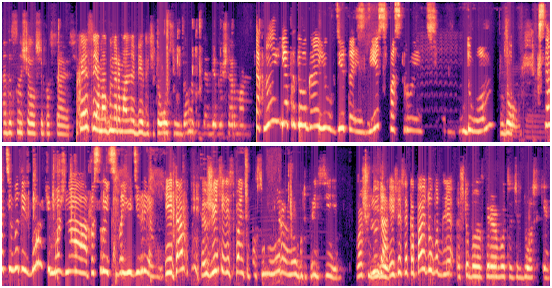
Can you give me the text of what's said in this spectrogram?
Надо сначала все поставить. Наконец-то я могу нормально бегать. Это очень удобно, когда бегаешь нормально. Так, ну я предлагаю где-то здесь построить дом. Дом. Кстати, в этой сборке можно построить свою деревню. И там жители Испании по всему миру могут прийти. Вашу Ну деревню. да. Я сейчас окопаю дубы, для, чтобы переработать в доски.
